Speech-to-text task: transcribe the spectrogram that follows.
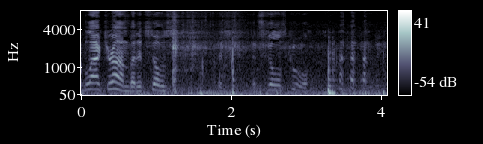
a black drum, but it's still, it's, it's still as cool.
